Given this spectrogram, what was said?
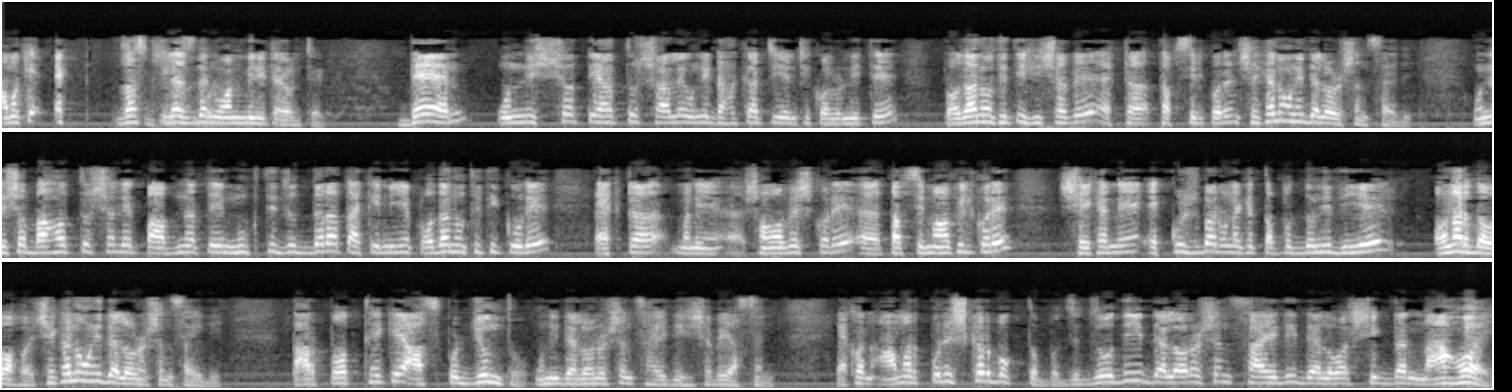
আমাকে just less than one minute I will take then উনিশশো সালে উনি ঢাকা টিএনটি কলোনিতে প্রধান অতিথি হিসাবে একটা তাফসির করেন। সেখানে উনি দেলোয়ার হোসেন সাইদি উনিশশো সালে পাবনাতে মুক্তিযোদ্ধারা তাকে নিয়ে প্রধান অতিথি করে একটা মানে সমাবেশ করে তাফসির মাহফিল করে। সেখানে একুশ বার ওনাকে তপধ্বনি দিয়ে অনার দেওয়া হয়। সেখানে উনি দেলোয়ার হোসেন সাইদি তারপর থেকে আজ পর্যন্ত উনি দেলোয়ার হোসেন সাইদি হিসেবে আছেন। এখন আমার পরিষ্কার বক্তব্য যে যদি দেলোয়ার হোসেন সাইদি দেলোয়ার শিকদার না হয়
